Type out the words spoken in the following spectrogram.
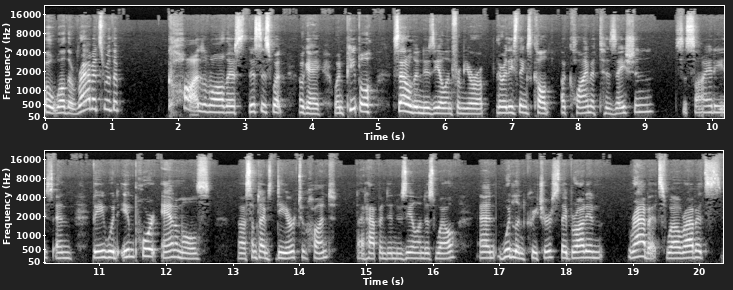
Oh, well, the rabbits were the cause of all this, this is what, okay, when people settled in New Zealand from Europe, there were these things called acclimatization societies, and they would import animals, uh, sometimes deer to hunt. That happened in New Zealand as well. And woodland creatures. They brought in rabbits. Well, rabbits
